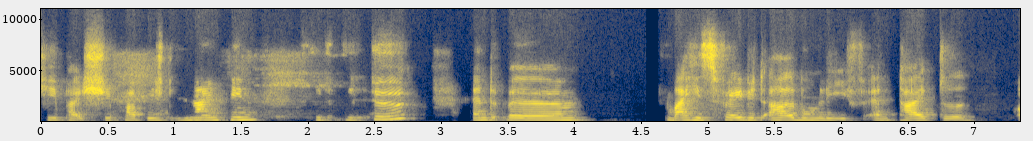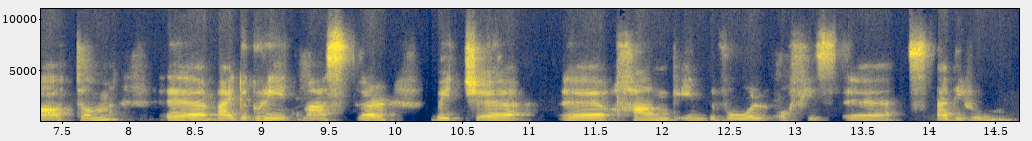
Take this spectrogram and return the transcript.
Qi Baishi published in 1952 and um, by his favorite album leaf entitled Autumn uh, by the great master, which uh, uh, hung in the wall of his study room.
